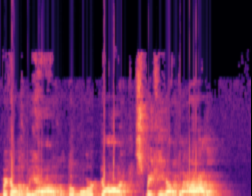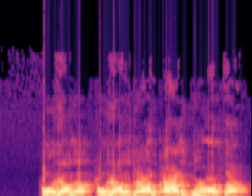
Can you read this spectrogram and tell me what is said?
because we have the Lord God speaking unto Adam, calling out, calling out unto Adam, Adam, where art thou?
